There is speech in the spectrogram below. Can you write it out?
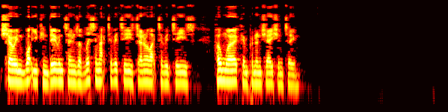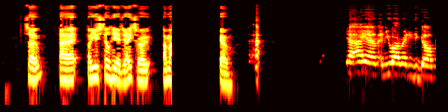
showing what you can do in terms of listening activities, general activities, homework, and pronunciation too. So, uh, are you still here, Jay? So, am I go? yeah, I am, and you are ready to go.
